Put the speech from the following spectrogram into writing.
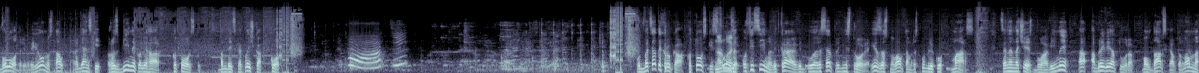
володарів регіону став радянський розбійник олігарх Котовський, бандитська кличка Кот. У 20-х роках Котовський. Фрунзе офіційно відкраїв від УРСР Придністров'я і заснував там республіку Марс. Це не на честь Бога війни, а абревіатура Молдавська Автономна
